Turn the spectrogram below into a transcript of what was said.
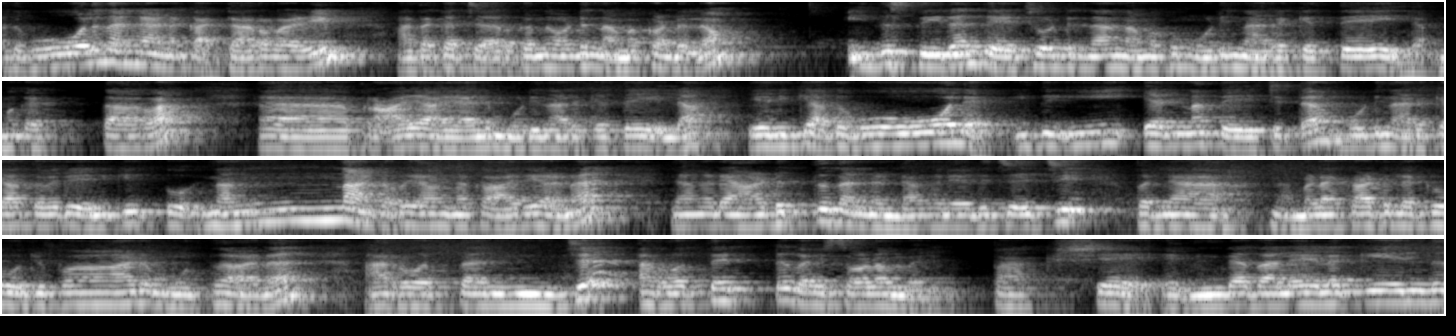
അതുപോലെ തന്നെയാണ് കറ്റാർ വഴിയും അതൊക്കെ ചേർക്കുന്നതുകൊണ്ട് നമുക്കുണ്ടല്ലോ. ഇത് സ്ഥിരം തേച്ചുകൊണ്ടിരുന്നാൽ നമുക്ക് മുടി നരക്കത്തേയില്ല. നമുക്ക് എത്ര പ്രായമായാലും മുടി നരക്കത്തേയില്ല എനിക്ക് അതുപോലെ ഇത് ഈ എണ്ണ തേച്ചിട്ട് മുടി നരയ്ക്കാത്തവരെ എനിക്ക് നന്നായിട്ട് അറിയാവുന്ന കാര്യമാണ്. ഞങ്ങളുടെ അടുത്ത് തന്നെ ഉണ്ട് അങ്ങനെ ഒരു ചേച്ചി. പിന്നെ നമ്മളെക്കാട്ടിലൊക്കെ ഒരുപാട് മുത്താണ് അറുപത്തഞ്ച് അറുപത്തെട്ട് വയസ്സോളം വരും. പക്ഷേ എന്റെ തലയിലൊക്കെ എന്ത്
